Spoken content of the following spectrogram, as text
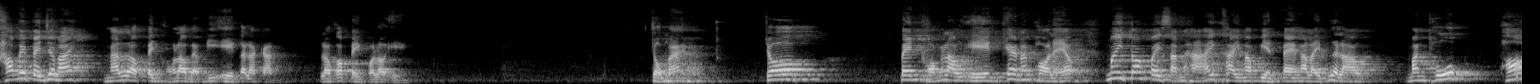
เขาไม่เป็นใช่ไหมงั้นเราเป็นของเราแบบนี้เองก็แล้วกัน เราก็เป็นของเราเอง จบไหมจบเป็นของเราเองแค่นั้นพอแล้ว ไม่ต้องไปสรรหาให้ใครมาเปลี่ยนแปลงอะไรเพื่อเรา มันทุกข์เพราะ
